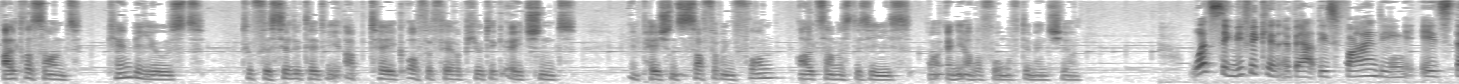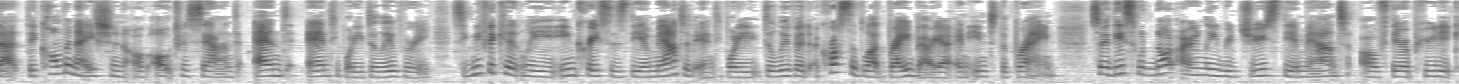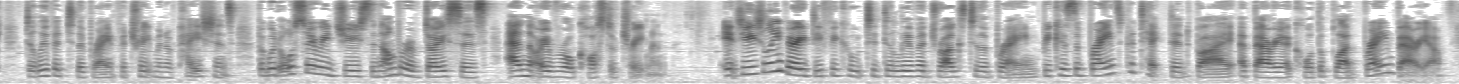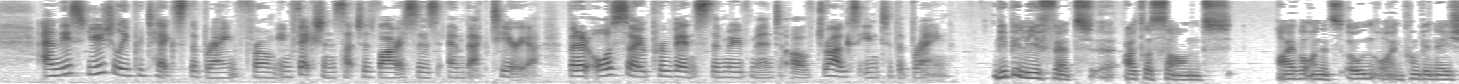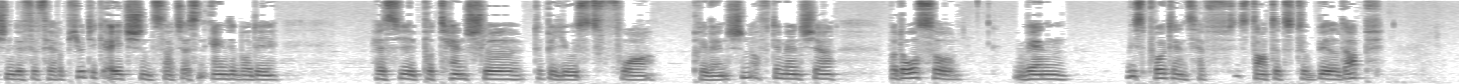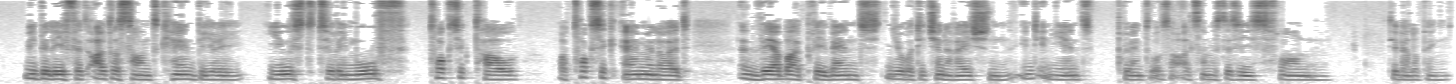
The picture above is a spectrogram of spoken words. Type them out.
ultrasound can be used to facilitate the uptake of a therapeutic agent in patients suffering from Alzheimer's disease or any other form of dementia. What's significant about this finding is that the combination of ultrasound and antibody delivery significantly increases the amount of antibody delivered across the blood brain barrier and into the brain. So, this would not only reduce the amount of therapeutic delivered to the brain for treatment of patients, but would also reduce the number of doses and the overall cost of treatment. It's usually very difficult to deliver drugs to the brain because the brain's protected by a barrier called the blood brain barrier. And this usually protects the brain from infections such as viruses and bacteria, but it also prevents the movement of drugs into the brain. We believe that uh, ultrasound, either on its own or in combination with a therapeutic agent such as an antibody, has the potential to be used for prevention of dementia, but also when these proteins have started to build up, we believe that ultrasound can be used to remove toxic tau or toxic amyloid and thereby prevent neurodegeneration and in the end prevent also Alzheimer's disease from developing.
